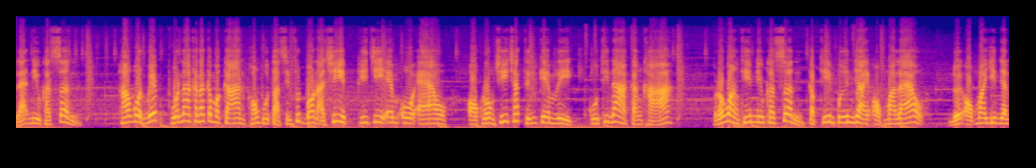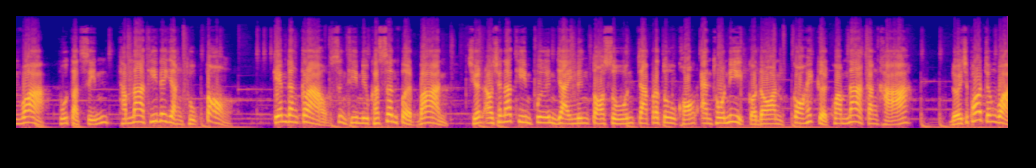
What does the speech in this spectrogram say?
และนิวคาสเซิล ฮาวเวิร์ดเว็บหัวหน้าคณะกรรมการของผู้ตัดสินฟุตบอลอาชีพ PGMOL ออกโรงชี้ชัดถึงเกมลีกกูที่หน่ากังขา ระหว่างทีมนิวคาสเซิลกับทีมปืนใหญ่ออกมาแล้ว โดยออกมายืนยันว่าผู้ตัดสินทำหน้าที่ได้อย่างถูกต้อง เกมดังกล่าวซึ่งทีมนิวคาสเซิลเปิดบ้าน เฉือนเอาชนะทีมปืนใหญ่1ต่อ0จากประตูของแอนโทนีกอร์ดอนก่อให้เกิดความน่ากังขา โดยเฉพาะจังหวะ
